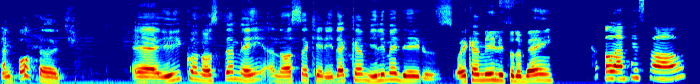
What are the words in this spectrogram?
Importante. É, e conosco também a nossa querida Camille Medeiros. Oi, Camille, tudo bem? Olá, pessoal.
